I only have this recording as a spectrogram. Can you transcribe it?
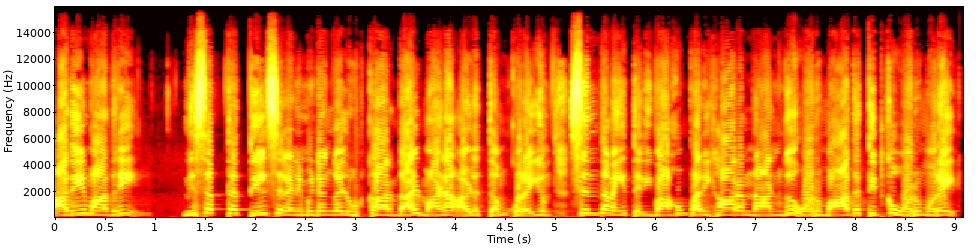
அதே மாதிரி நிசப்தத்தில் சில நிமிடங்கள் உட்கார்ந்தால் மன அழுத்தம் குறையும். சிந்தனை தெளிவாகும். பரிகாரம் நான்கு. ஒரு மாதத்திற்கு ஒரு முறை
